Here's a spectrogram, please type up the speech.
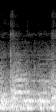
Gracias.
